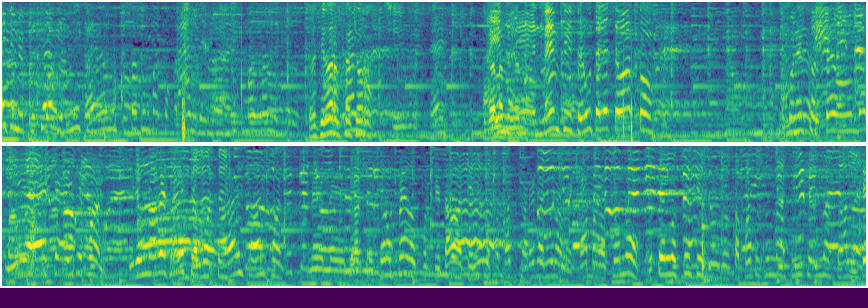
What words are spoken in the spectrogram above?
a que me a dieron un un vato grande, más grande que Tres cigarros, cachorro. Ahí en, en Memphis, pregúntale a este vato. ¿Cómo es esto va? Mira, este, de Juan. De una vez a este, a este, Juan, le, pedo porque estaba teniendo los zapatos arriba de una recámara. Este los los zapatos de una pinche, una sala. ¿Qué?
